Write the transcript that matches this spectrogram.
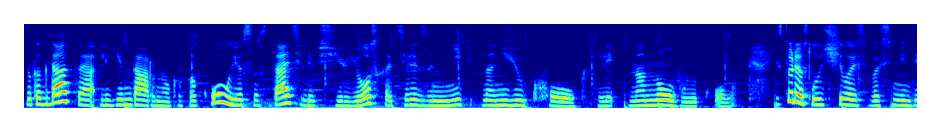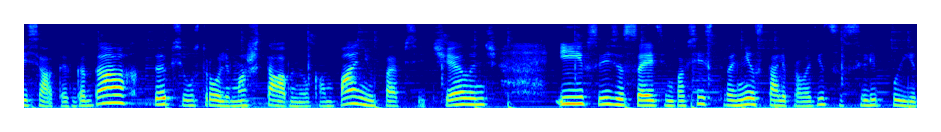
Но когда-то легендарную Coca-Cola ее создатели всерьез хотели заменить на New Coke или на новую колу. История случилась в 80-х годах. Pepsi устроили масштабную кампанию Pepsi Challenge. И в связи с этим по всей стране стали проводиться слепые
